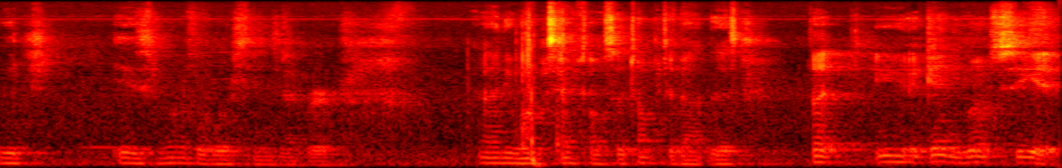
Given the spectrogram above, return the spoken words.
which is one of the worst things ever. Anyone Tech also talked about this, but you, again, you won't see it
